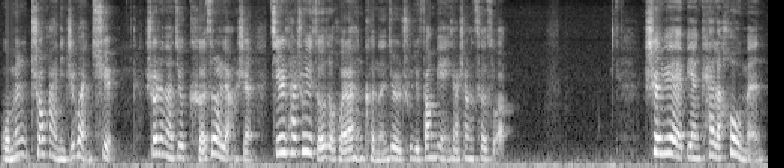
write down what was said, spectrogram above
我们说话你只管去。”说着呢，就咳嗽了两声。其实他出去走走回来，很可能就是出去方便一下，上个厕所。麝月便开了后门，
